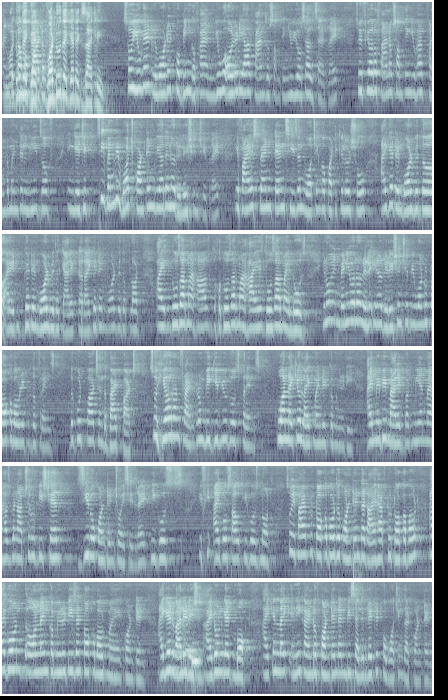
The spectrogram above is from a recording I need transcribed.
And and what do they get? What do they get exactly? So you get rewarded for being a fan. You already are fans of something, you yourself said, right? So if you're a fan of something, you have fundamental needs of engaging. See, when we watch content, we are in a relationship, right? If I spend 10 seasons watching a particular show, I get involved with the, I get involved with the character, I get involved with the plot. I, those are my highs, those are my highs, those are my lows. You know, and when you are a, in a relationship, you want to talk about it to the friends, the good parts and the bad parts. So here on Fandrum, we give you those friends who are like your like-minded community. I may be married, but me and my husband absolutely share zero content choices, right? He goes, if he, I go south, he goes north. So if I have to talk about the content that I have to talk about, I go on the online communities and talk about my content. I get validation. I don't get mocked. I can like any kind of content and be celebrated for watching that content.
